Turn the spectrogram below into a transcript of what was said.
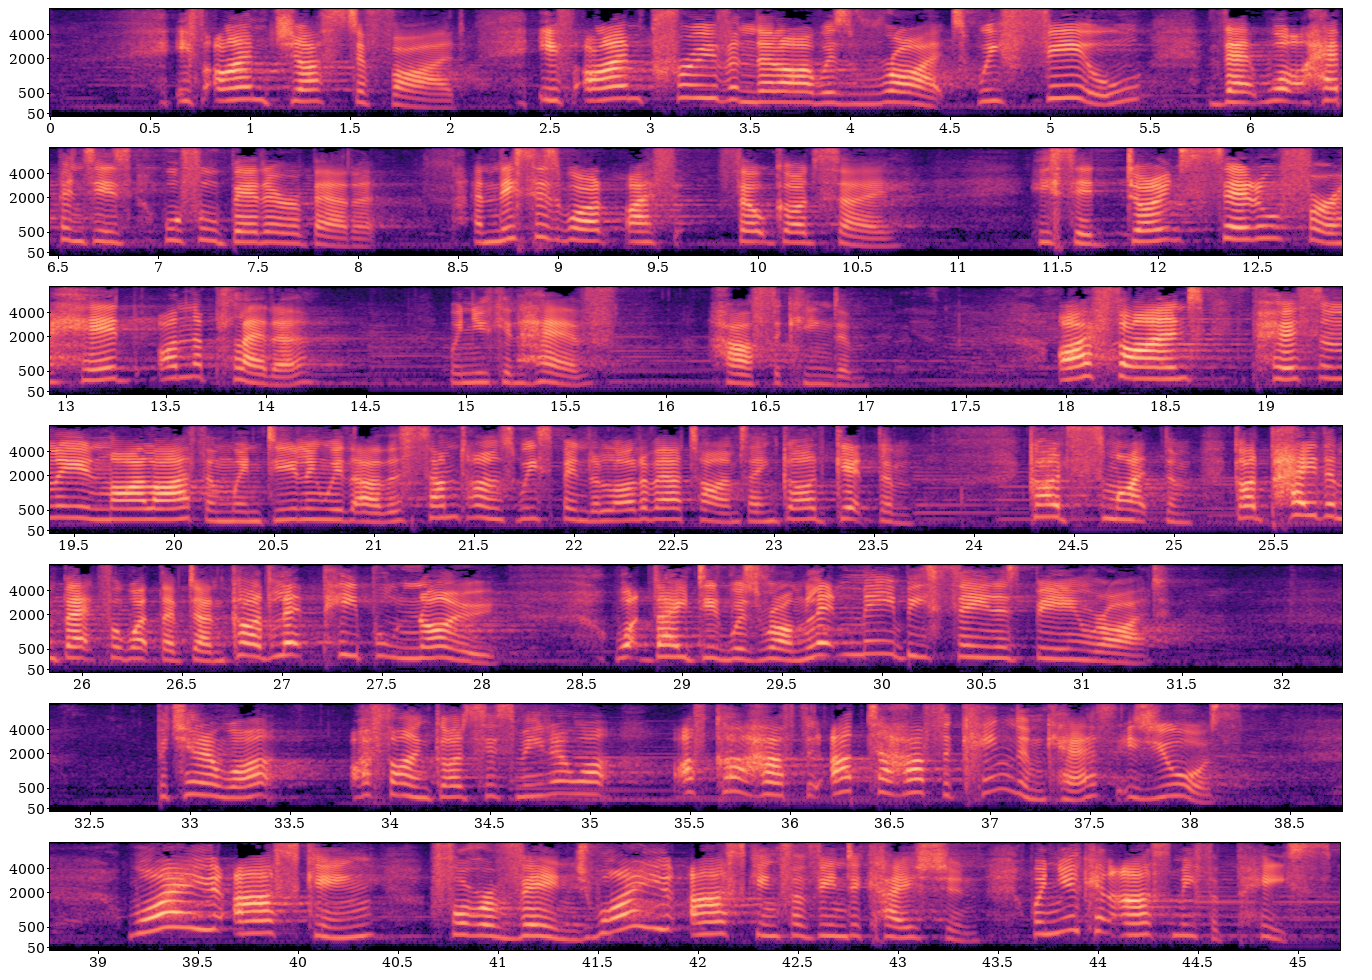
if I'm justified, if I'm proven that I was right, we feel that what happens is we'll feel better about it. And this is what I felt God say. He said, Don't settle for a head on the platter when you can have half the kingdom. I find personally in my life and when dealing with others, sometimes we spend a lot of our time saying, God, get them. God, smite them. God, pay them back for what they've done. God, let people know what they did was wrong. Let me be seen as being right. But you know what? I find God says to me, you know what? I've got half the, up to half the kingdom, Kath, is yours. Why are you asking for revenge? Why are you asking for vindication when you can ask me for peace?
